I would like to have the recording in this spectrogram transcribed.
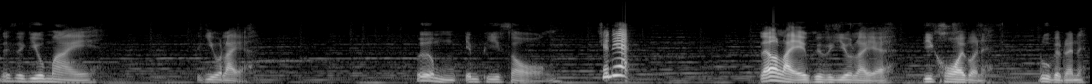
ด้สกิลใหม่ สกิลอะไรอะ เพิ่ม MP2 แค่เนี้ย แล้วอะไรคือสกิลอะไรอะ ดีคอยบ่เนี่ยรูปแบบนั้นเนี่ย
